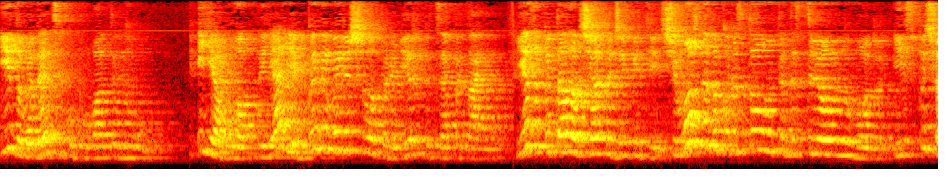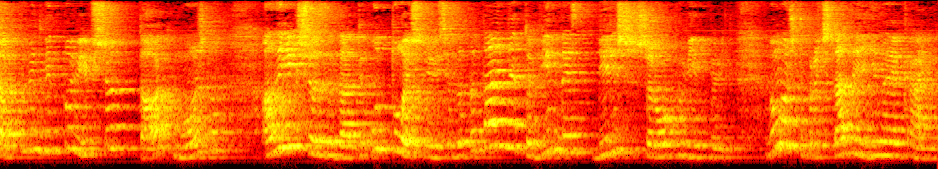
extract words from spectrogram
і доведеться купувати нову. І я була б не я, якби не вирішила перевірити це питання. Я запитала в чату GPT, чи можна використовувати дистильовану воду, і спочатку він відповів, що так, можна. Але якщо задати уточнююче запитання, то він дасть більш широку відповідь. Ви можете прочитати її на екрані.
